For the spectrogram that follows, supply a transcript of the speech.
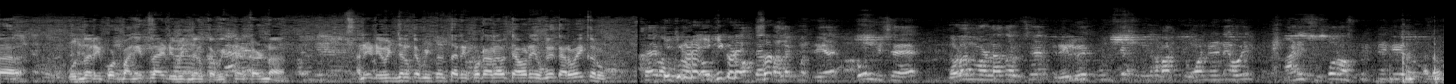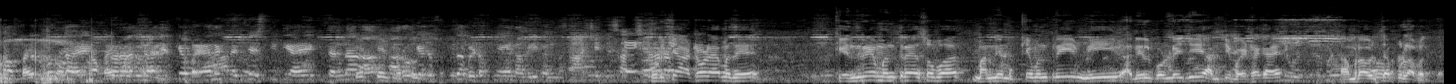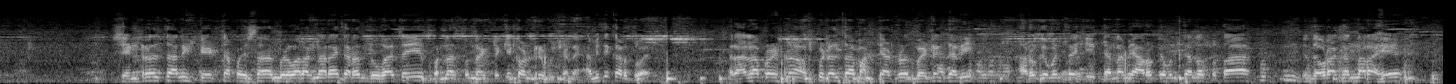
पुन्हा रिपोर्ट मागितला आहे डिव्हिजनल कमिशनरकडनं. आणि डिव्हिजनल कमिशनरचा रिपोर्ट आल्यावर त्यावर योग्य कारवाई करू. एकीकडे- एकीकडे- पालकमंत्री आहे दोन विषय आहे दळणवळणाचा विषय रेल्वे पूलच्या संदर्भात केव्हा निर्णय होईल? आणि सुपर हॉस्पिटल सुपर हॉस्पिटल बंद आहे. आणि इतक्या भयानक त्यांची स्थिती आहे की त्यांना आ- आरोग्याची सुविधा भेटत नाही आहे नागरिकांना. पुढच्या आठवड्यामध्ये केंद्रीय मंत्र्यासोबत माननीय मुख्यमंत्री मी अनिल बोंडेजी आमची बैठक आहे अमरावतीच्या पुलाबद्दल. सेंट्रलचा आणि स्टेटचा पैसा मिळवा लागणार आहे कारण दोघांचंही पन्नास पन्नास टक्के कॉन्ट्रीब्युशन आहे. आम्ही ते करतोय. राहिला प्रश्न हॉस्पिटलचा मागच्या आठवड्यात बैठक झाली. आरोग्यमंत्र्याची त्यांना मी आरोग्यमंत्र्यांना स्वतः दौरा करणार आहे.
